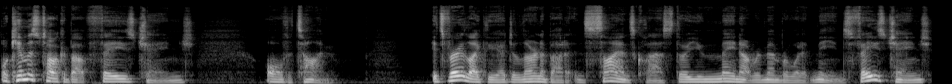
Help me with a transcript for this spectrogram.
Well, chemists talk about phase change all the time. It's very likely you had to learn about it in science class, though you may not remember what it means. Phase change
